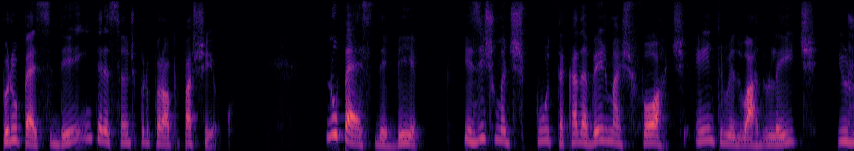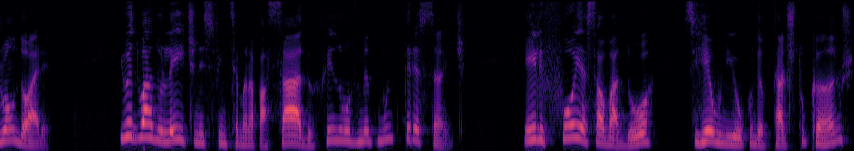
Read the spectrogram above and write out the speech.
para o PSD e interessante para o próprio Pacheco. No PSDB, existe uma disputa cada vez mais forte entre o Eduardo Leite e o João Dória. E o Eduardo Leite, nesse fim de semana passado, fez um movimento muito interessante. Ele foi a Salvador, se reuniu com deputados tucanos,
